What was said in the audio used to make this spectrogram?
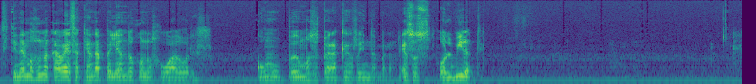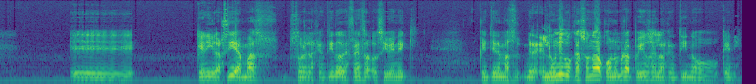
Si tenemos una cabeza que anda peleando con los jugadores, ¿cómo podemos esperar que rindan, verdad? Eso es, olvídate. Eh, Kenny García, más sobre el argentino defensa, o si viene. ¿Quién tiene más? el único que ha sonado con nombre y apellido es el argentino Kenny.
